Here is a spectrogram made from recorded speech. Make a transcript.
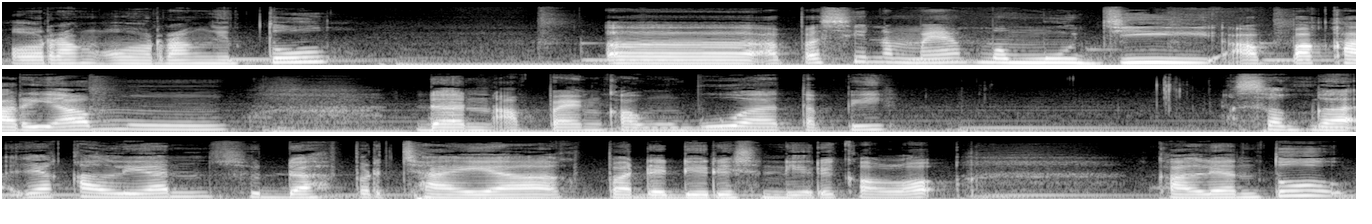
orang-orang itu uh, apa sih namanya memuji apa karyamu dan apa yang kamu buat tapi seenggaknya kalian sudah percaya kepada diri sendiri kalau kalian tuh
